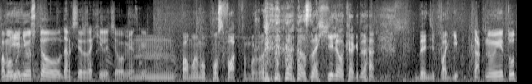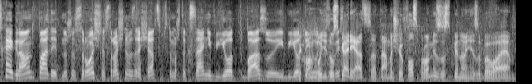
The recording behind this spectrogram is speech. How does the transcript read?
По-моему, И- не успел Дарксир захилить его мекой. По-моему, постфактум уже захилил, когда Дэнди погиб. Так, ну и тут хайграунд падает. Нужно срочно, срочно возвращаться, потому что Ксани бьет базу и бьет Так он будет быстро. ускоряться. Там еще False Promise за спиной, не забываем.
